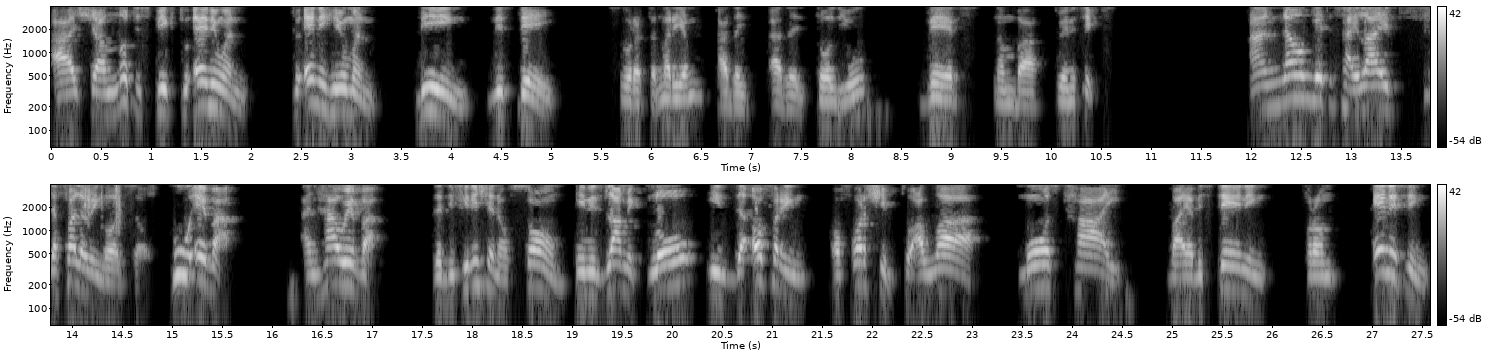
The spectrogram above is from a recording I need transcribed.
I shall not speak to anyone, to any human being this day. Surah Maryam, as I, as I told you, verse number 26. And now let us highlight the following also. Whoever and however, the definition of sawm in Islamic law is the offering of worship to Allah Most High by abstaining from anything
